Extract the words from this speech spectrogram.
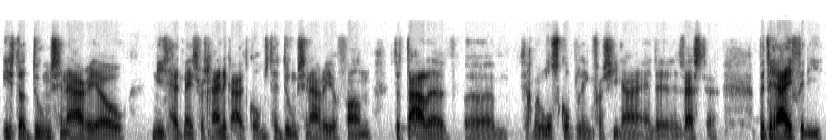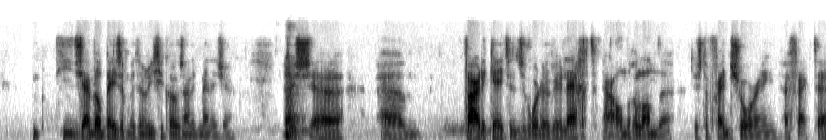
is dat doemscenario niet het meest waarschijnlijke uitkomst. Het doemscenario van totale zeg maar loskoppeling van China en, de, het Westen. Bedrijven die, die zijn wel bezig met hun risico's aan het managen. Dus uh, um, waardeketens worden weerlegd naar andere landen. Dus de friendshoring effect. Hè?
